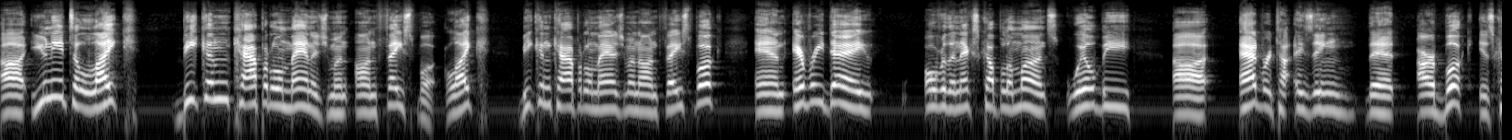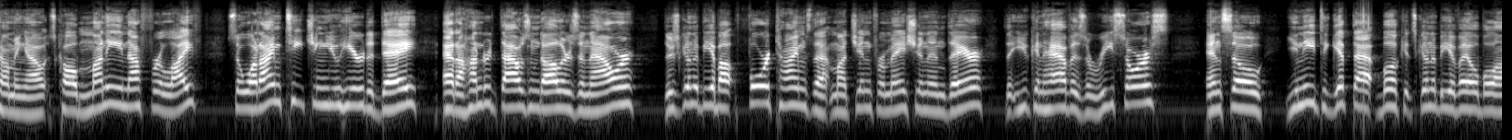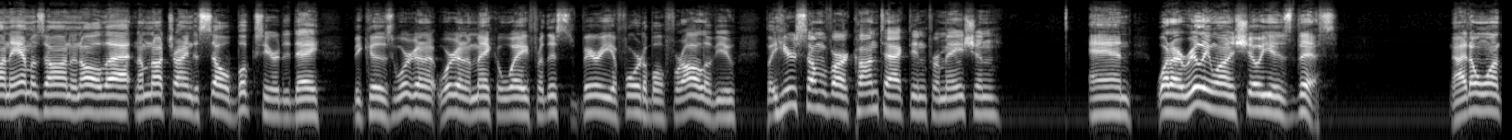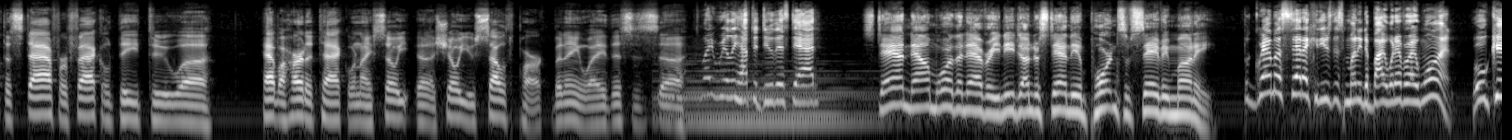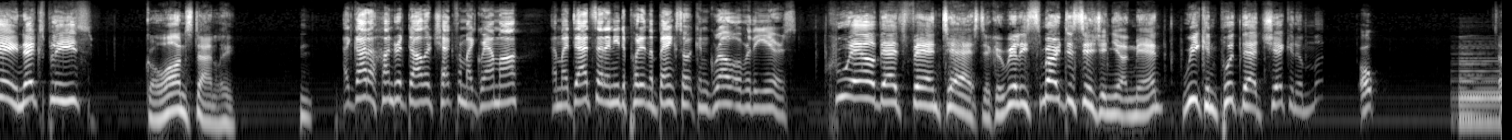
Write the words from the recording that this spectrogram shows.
Uh, you need to like Beacon Capital Management on Facebook. Like Beacon Capital Management on Facebook, and every day over the next couple of months, we'll be uh, advertising that our book is coming out. It's called Money Enough for Life. So, what I'm teaching you here today at $100,000 an hour, there's going to be about four times that much information in there that you can have as a resource. And so, you need to get that book. It's going to be available on Amazon and all that. And I'm not trying to sell books here today because we're going to we're going to make a way for this very affordable for all of you. But here's some of our contact information and what I really want to show you is this. Now, I don't want the staff or faculty to uh, have a heart attack when I show, uh, show you South Park, but anyway, this is. Uh, Do I really have to do this, Dad? Stan, now more than ever, you need to understand the importance of saving money. But Grandma said I could use this money to buy whatever I want. Okay, next, please. Go on, Stanley. I got a hundred dollar check from my grandma, and my dad said I need to put it in the bank so it can grow over the years. Well, that's fantastic. A really smart decision, young man. We can put that check in a month.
